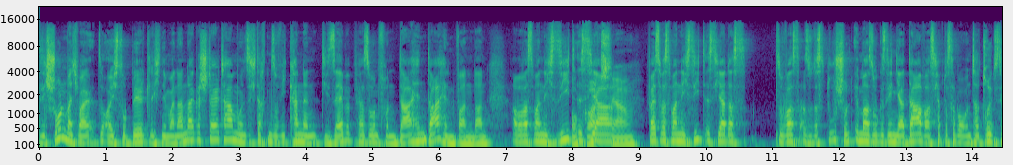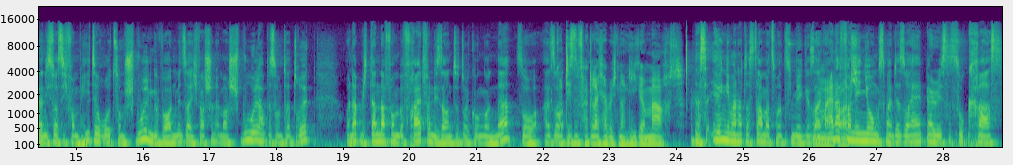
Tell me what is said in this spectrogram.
sich schon manchmal euch so bildlich nebeneinander gestellt haben und sich dachten so, wie kann denn dieselbe Person von dahin dahin wandern? Aber was man nicht sieht, Oh ist Gott, ja, ja. weißt du, was man nicht sieht, ist ja, dass sowas, also dass du schon immer so gesehen ja da warst. Ich habe das aber unterdrückt. ist ja nicht so, dass ich vom Hetero zum Schwulen geworden bin, sondern ich war schon immer schwul, habe es unterdrückt und habe mich dann davon befreit von dieser Unterdrückung und ne, so, also Gott, diesen Vergleich habe ich noch nie gemacht. das, irgendjemand hat das damals mal zu mir gesagt. Oh Einer Gott. von den Jungs meinte so, hey Barry, es ist so krass.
